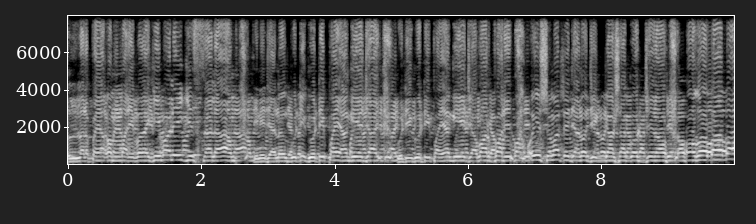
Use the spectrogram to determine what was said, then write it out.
আল্লাহর পয়গম্বর ইব্রাহিম আলাইহিস সালাম। তিনি যেন গুটি গুটি পায়ে গিয়ে যায়, গুটি গুটি পায়ে গিয়ে যাওয়ার পরে ওই সময়তে যেন জিজ্ঞাসা করছিল, ওগো বাবা!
